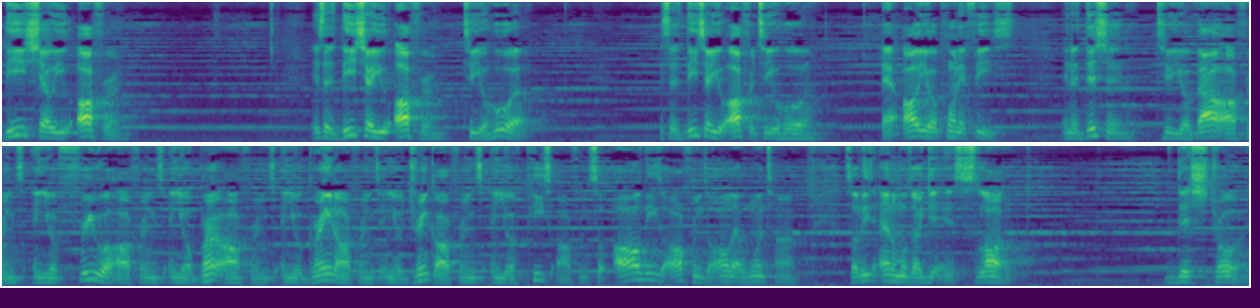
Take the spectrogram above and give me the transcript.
These shall you offer. It says, These shall you offer to Yahuwah. It says, These shall you offer to Yahuwah at all your appointed feasts. In addition to your vow offerings and your freewill offerings and your burnt offerings and your grain offerings and your drink offerings and your peace offerings. So all these offerings are all at one time. So these animals are getting slaughtered, destroyed.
